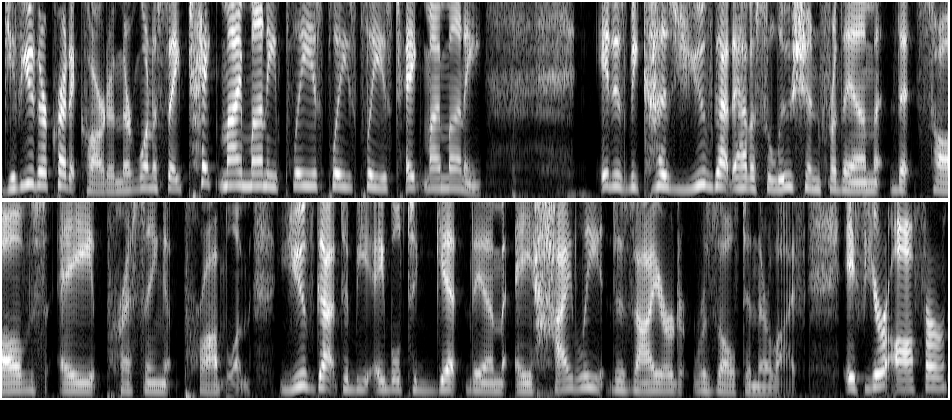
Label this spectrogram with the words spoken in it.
give you their credit card and they're going to say, Take my money, please, please, please, take my money it is because you've got to have a solution for them that solves a pressing problem. You've got to be able to get them a highly desired result in their life. If your offer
